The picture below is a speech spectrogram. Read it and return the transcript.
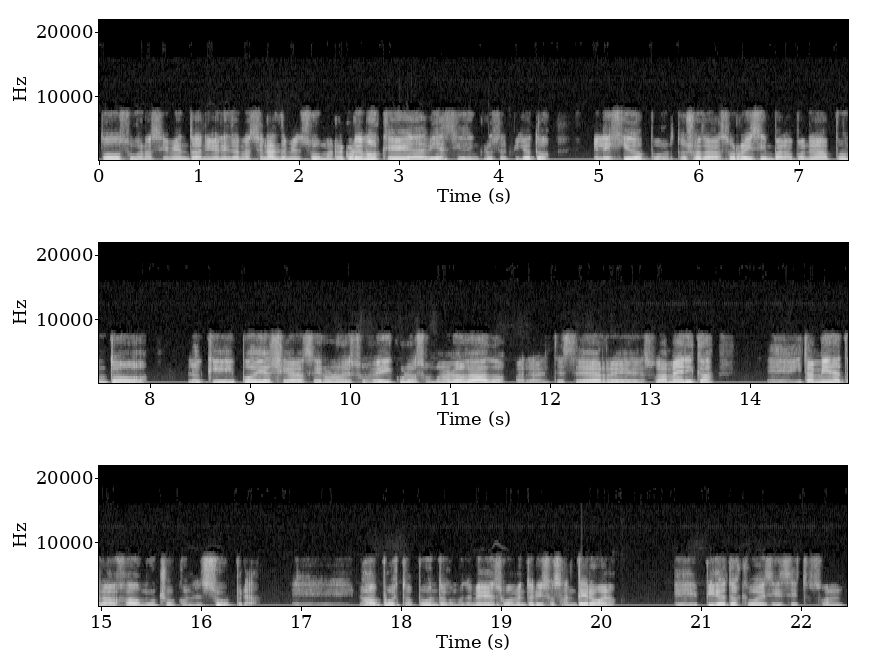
todo su conocimiento a nivel internacional también suma. Recordemos que había sido incluso el piloto elegido por Toyota Gazoo Racing para poner a punto lo que podía llegar a ser uno de sus vehículos homologados para el TCR Sudamérica, eh, y también ha trabajado mucho con el Supra lo ha puesto a punto, como también en su momento lo hizo Santero. Bueno, eh, pilotos que vos decís, estos son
